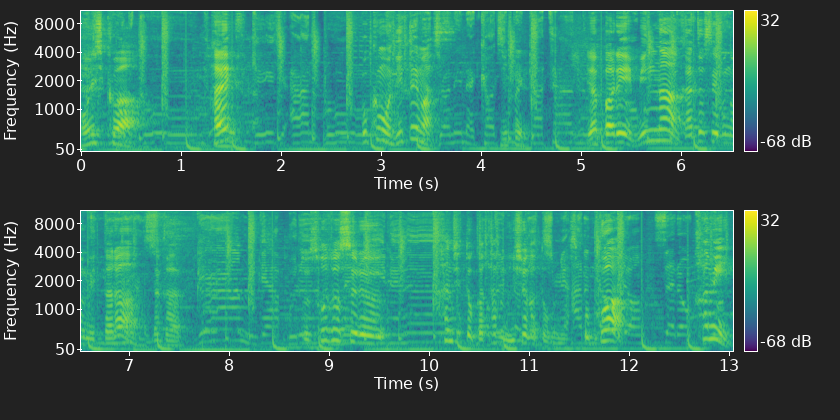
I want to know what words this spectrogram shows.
美味しくははい僕も似てますやっぱりみんなガットセブンの見たらなんか想像する感じとか多分一緒だと思います。僕は神。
